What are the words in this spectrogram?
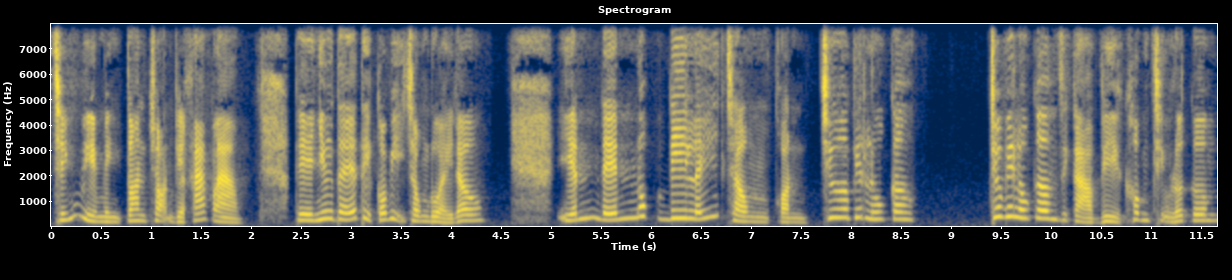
Chính vì mình toàn chọn việc khác làm. Thì như thế thì có bị chồng đuổi đâu yến đến lúc đi lấy chồng còn chưa biết nấu cơm. Chưa biết nấu cơm gì cả vì không chịu nấu cơm.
